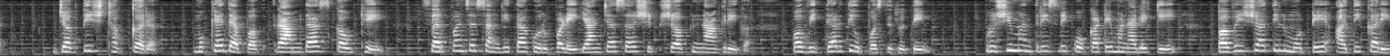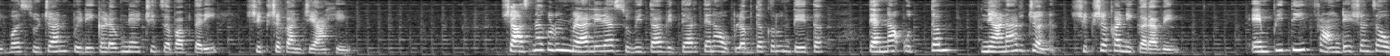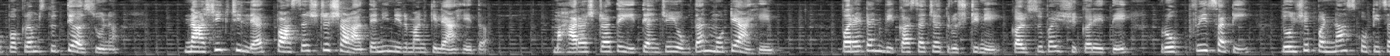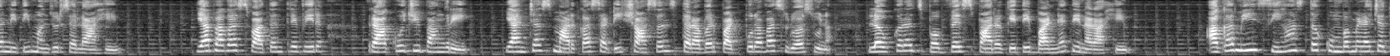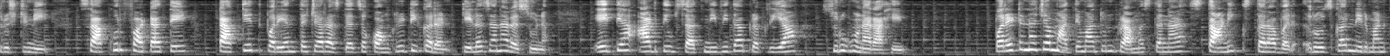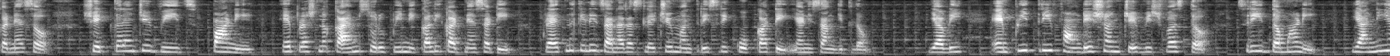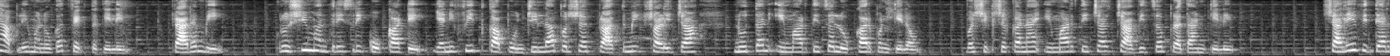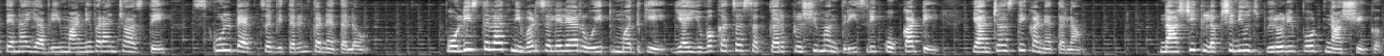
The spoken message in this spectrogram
Jagdish Thakkar मुख्याध्यापक रामदास कवठे सरपंच संगीता घोरपडे यांच्यासह शिक्षक नागरिक व विद्यार्थी उपस्थित होते. कृषी मंत्री श्री कोकाटे म्हणाले की भविष्यातील मोठे अधिकारी व सुजान पिढी घडवण्याची जबाबदारी शिक्षकांची आहे. शासनाकडून मिळालेल्या सुविधा विद्यार्थ्यांना उपलब्ध करून देत त्यांना उत्तम ज्ञानार्जन शिक्षकांनी करावे. एम पी ती फाउंडेशनचा उपक्रम स्तुत्य असून नाशिक जिल्ह्यात पासष्ट शाळा त्यांनी निर्माण केल्या आहेत. महाराष्ट्रातही त्यांचे योगदान मोठे आहे. पर्यटन विकासाच्या दृष्टीने कळसुबाई शिखर येथे रोपवेसाठी दोनशे पन्नास कोटीचा निधी मंजूर झाला आहे. या भागात स्वातंत्र्यवीर राघोजी भांगरे यांच्या स्मारकासाठी शासन स्तरावर पाठपुरावा सुरू असून लवकरच भव्य स्मारक येथे बांधण्यात येणार आहे. आगामी सिंहस्थ कुंभमेळ्याच्या दृष्टीने साकूर फाटा ते टाकेतपर्यंतच्या रस्त्याचं कॉन्क्रिटीकरण केलं जाणार असून येत्या आठ दिवसात निविदा प्रक्रिया सुरू होणार आहे. पर्यटनाच्या माध्यमातून ग्रामस्थांना स्थानिक स्तरावर रोजगार निर्माण करण्यासह शेतकऱ्यांचे वीज पाणी हे प्रश्न कायमस्वरूपी निकाली काढण्यासाठी प्रयत्न केले जाणार असल्याचे मंत्री श्री कोकाटे यांनी सांगितलं. यावेळी एम पी थ्री फाउंडेशनचे विश्वस्त श्री दमाणी यांनी आपले मनोगत व्यक्त केले. प्रारंभी कृषी मंत्री श्री कोकाटे यांनी फीत कापून जिल्हा परिषद प्राथमिक शाळेच्या नूतन इमारतीचं लोकार्पण केलं. व शिक्षकांना इमारतीच्या चावीचं प्रदान केले. शालेय विद्यार्थ्यांना यावेळी मान्यवरांच्या हस्ते स्कूल बॅगचं वितरण करण्यात आलं. पोलीस दलात निवड झालेल्या रोहित मदगे या युवकाचा सत्कार कृषी मंत्री श्री कोकाटे यांच्या हस्ते करण्यात आला. नाशिक लक्ष न्यूज ब्युरो रिपोर्ट नाशिक.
